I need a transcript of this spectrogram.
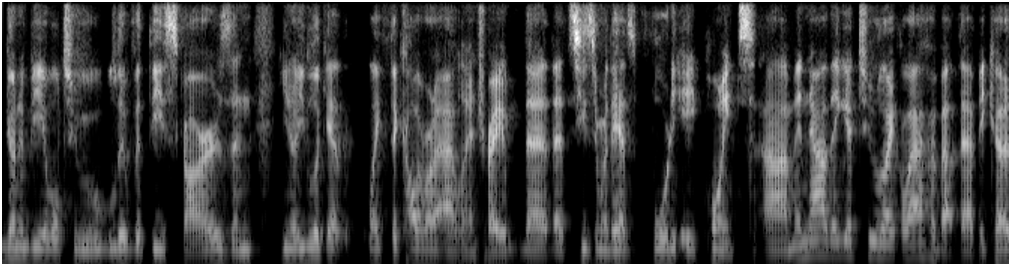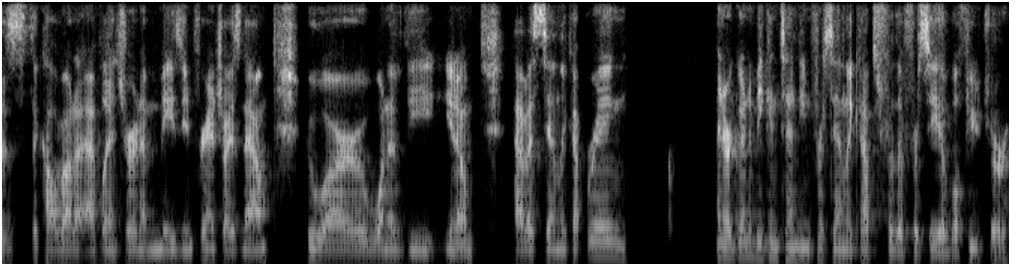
going to be able to live with these scars. And you know you look at like the Colorado Avalanche right? That that season where they had 48 points. Um, and now they get to like laugh about that because the Colorado Avalanche are an amazing franchise now who are one of the you know have a Stanley Cup ring and are going to be contending for Stanley Cups for the foreseeable future.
